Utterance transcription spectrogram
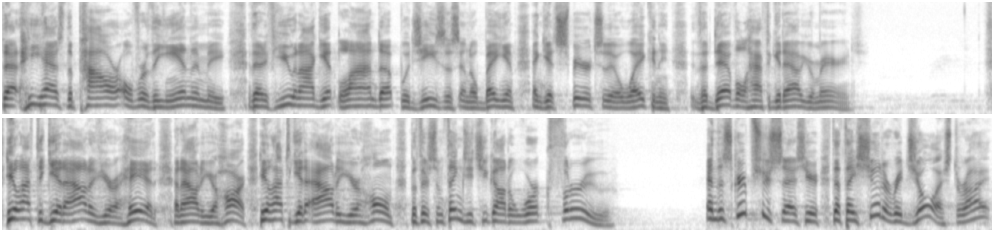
that he has the power over the enemy? That if you and I get lined up with Jesus and obey him and get spiritually awakening, the devil will have to get out of your marriage. He'll have to get out of your head and out of your heart. He'll have to get out of your home. But there's some things that you got to work through. And the scripture says here that they should have rejoiced, right?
